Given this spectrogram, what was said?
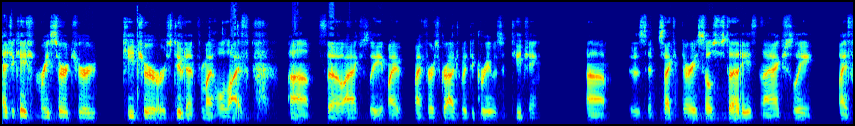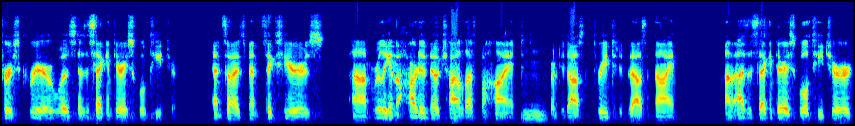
education researcher, teacher, or student for my whole life. Um, so I actually my my first graduate degree was in teaching. Um, it was in secondary social studies, and I actually my first career was as a secondary school teacher. And so I spent six years um, really in the heart of No Child Left Behind mm. from 2003 to 2009. Um, as a secondary school teacher,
